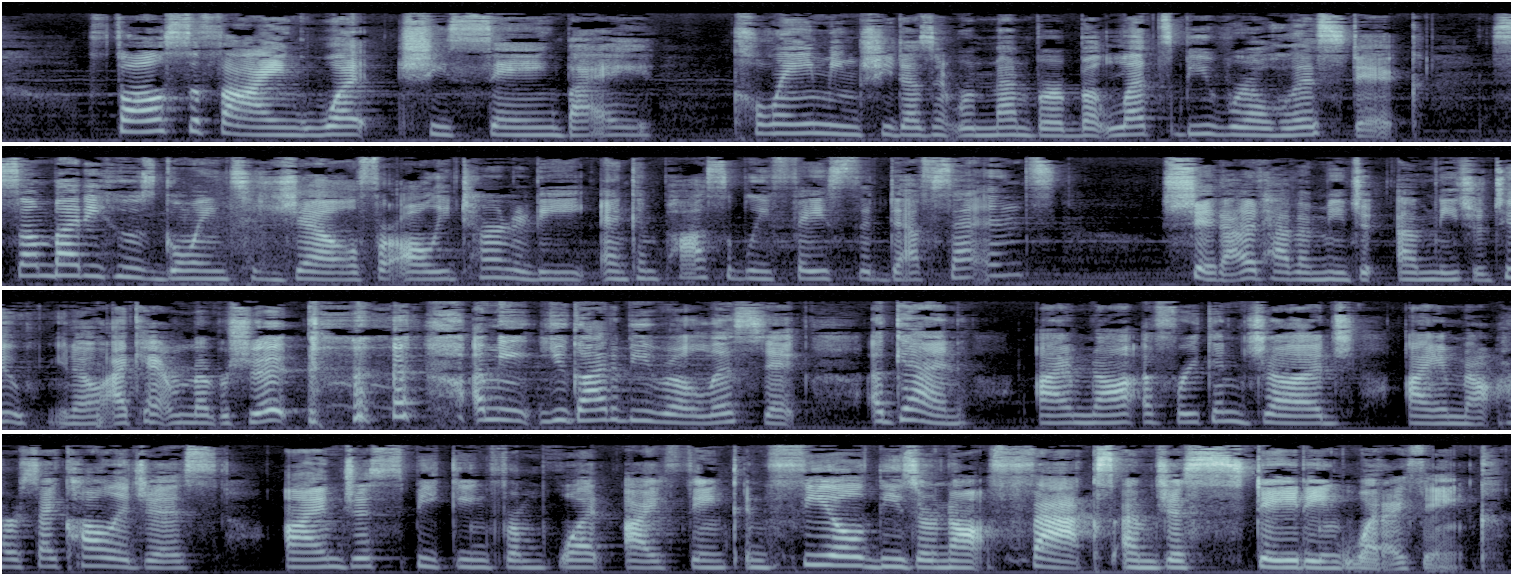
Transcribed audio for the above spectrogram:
falsifying what she's saying by claiming she doesn't remember, but let's be realistic. Somebody who's going to jail for all eternity and can possibly face the death sentence, shit, I would have amnesia, amnesia too. You know, I can't remember shit. I mean, you got to be realistic. Again, I'm not a freaking judge. I am not her psychologist. I'm just speaking from what I think and feel. These are not facts. I'm just stating what I think.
